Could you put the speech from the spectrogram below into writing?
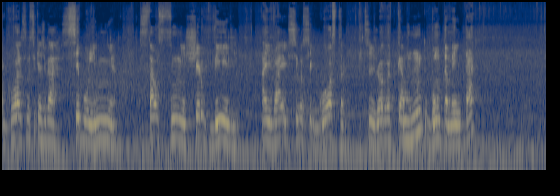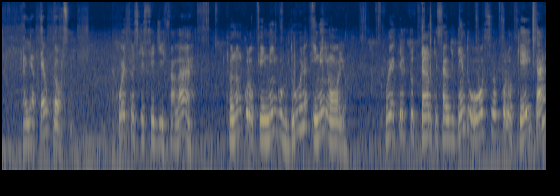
Agora, se você quer jogar cebolinha, salsinha, cheiro verde, aí vai, se você gosta, você joga, vai ficar muito bom também, tá? Aí até o próximo. Coisa que eu esqueci de falar, que eu não coloquei nem gordura e nem óleo. Foi aquele tutano que saiu de dentro do osso, eu coloquei, tá?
